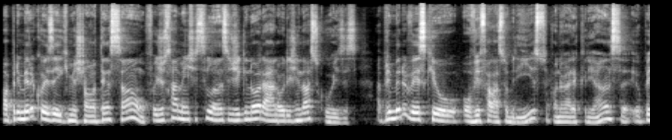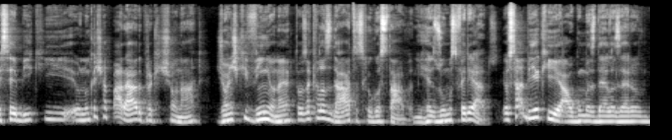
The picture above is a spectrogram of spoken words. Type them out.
A primeira coisa aí que me chamou a atenção foi justamente esse lance de ignorar a origem das coisas. A primeira vez que eu ouvi falar sobre isso, quando eu era criança, eu percebi que eu nunca tinha parado para questionar de onde que vinham, né? Todas aquelas datas que eu gostava, e resumos feriados. Eu sabia que algumas delas eram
